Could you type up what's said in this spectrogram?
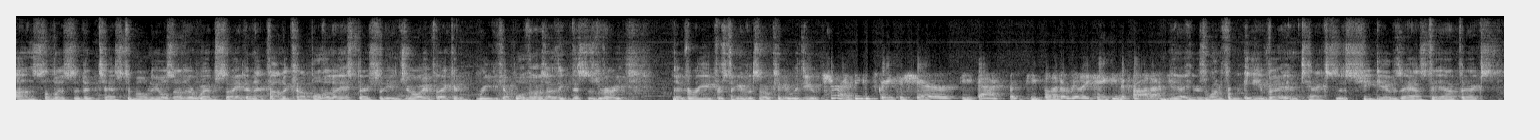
unsolicited testimonials on their website, and I found a couple that I especially enjoy. If I could read a couple of those, I think this is very very interesting if it's okay with you. Sure, I think it's great to share feedback from people that are really taking the product. Yeah, here's one from Ava in Texas. She gives Asta FX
